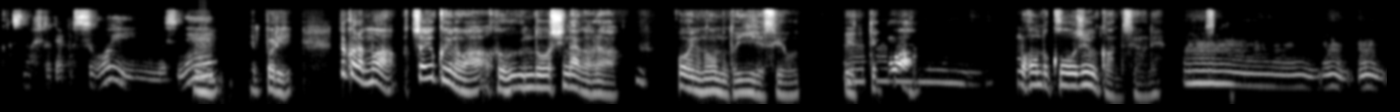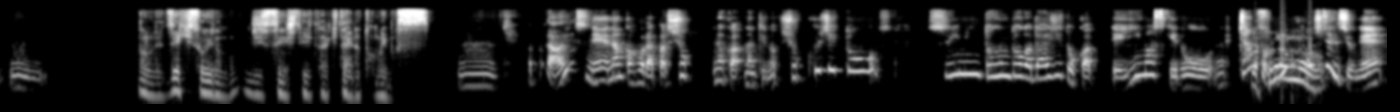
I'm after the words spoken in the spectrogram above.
昔の人ってやっぱすごいですうんね。。やっぱり。だからまあ、私はよく言うのは、運動しながらうん、こういうの飲むといいですよって言ってるのは、うんもう本当好循環ですよね。うん、うん、うん、うん。なので、ぜひそういうのも実践していただきたいなと思います。うん。やっぱりあれですね。なんかほら、やっぱ食、なんか、なんていうの？食事と睡眠と運動が大事とかって言いますけど、ちゃんとそれはもしてるんですよね。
